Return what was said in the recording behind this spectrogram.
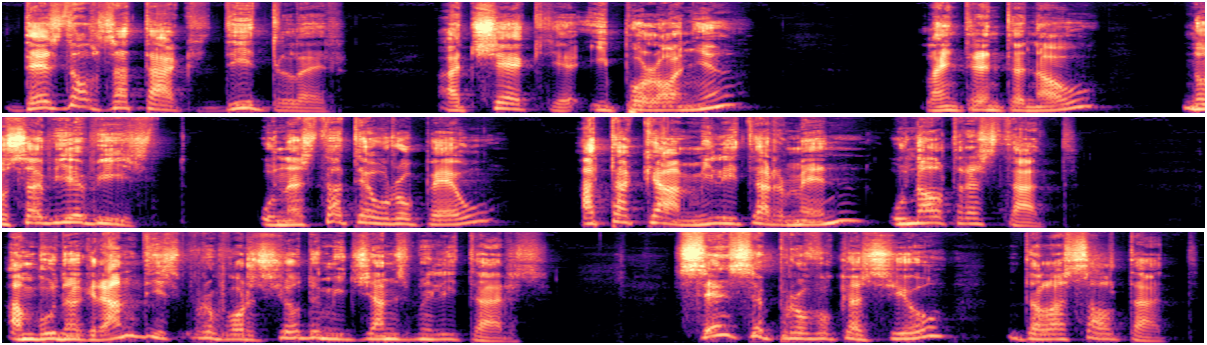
Des dels atacs d'Hitler a Txèquia i Polònia, l'any 39, no s'havia vist un estat europeu atacar militarment un altre estat, amb una gran disproporció de mitjans militars sense provocació de l'assaltat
